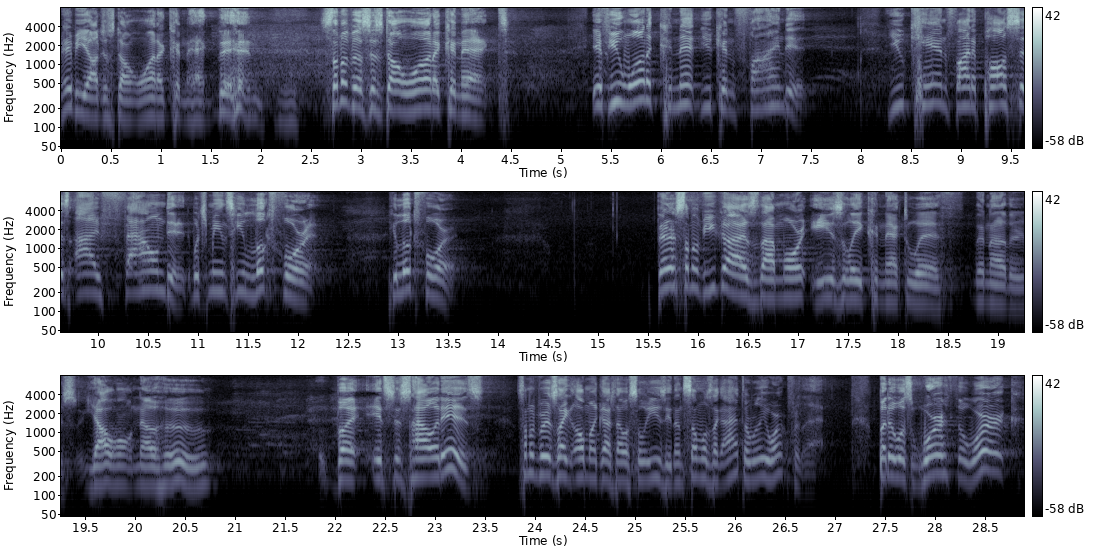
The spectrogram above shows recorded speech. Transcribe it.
maybe y'all just don't want to connect then. Some of us just don't want to connect. If you want to connect, you can find it. You can find it. Paul says, I found it, which means he looked for it. He looked for it. There are some of you guys that I more easily connect with than others. Y'all won't know who, but it's just how it is. Some of it's like, oh my gosh, that was so easy. Then someone's like, I had to really work for that. But it was worth the work.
